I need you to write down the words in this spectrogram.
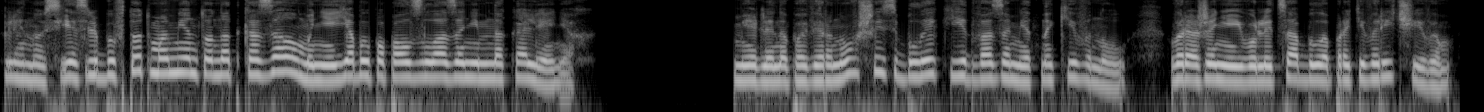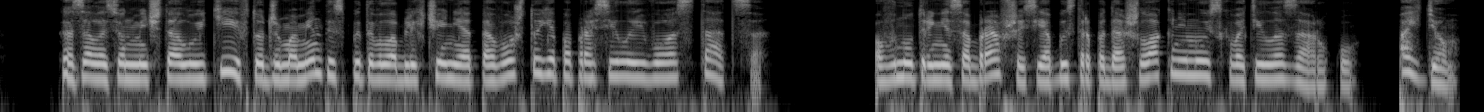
Клянусь, если бы в тот момент он отказал мне, я бы поползла за ним на коленях. Медленно повернувшись, Блэк едва заметно кивнул. Выражение его лица было противоречивым. Казалось, он мечтал уйти и в тот же момент испытывал облегчение от того, что я попросила его остаться. Внутренне собравшись, я быстро подошла к нему и схватила за руку. «Пойдем».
